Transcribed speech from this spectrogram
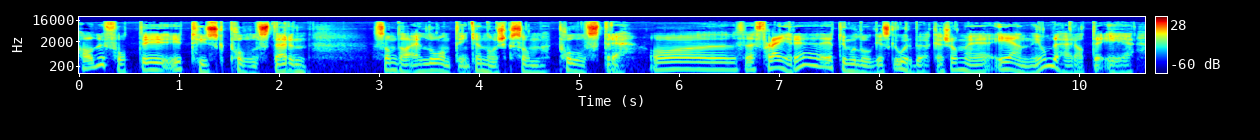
har du fått i, i tysk polstern, som da er lånt inn til norsk som polstre. Og det er flere etymologiske ordbøker som er enige om det her, at det er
